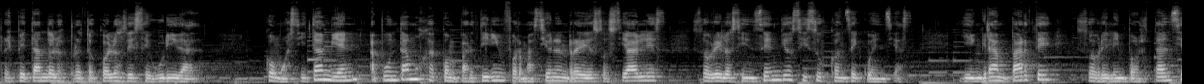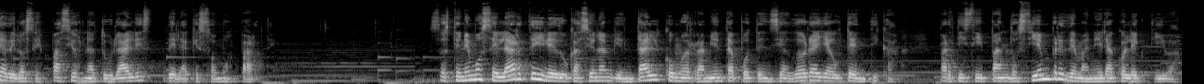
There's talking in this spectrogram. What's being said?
respetando los protocolos de seguridad, como así también apuntamos a compartir información en redes sociales sobre los incendios y sus consecuencias, y en gran parte sobre la importancia de los espacios naturales de la que somos parte. Sostenemos el arte y la educación ambiental como herramienta potenciadora y auténtica, participando siempre de manera colectiva.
